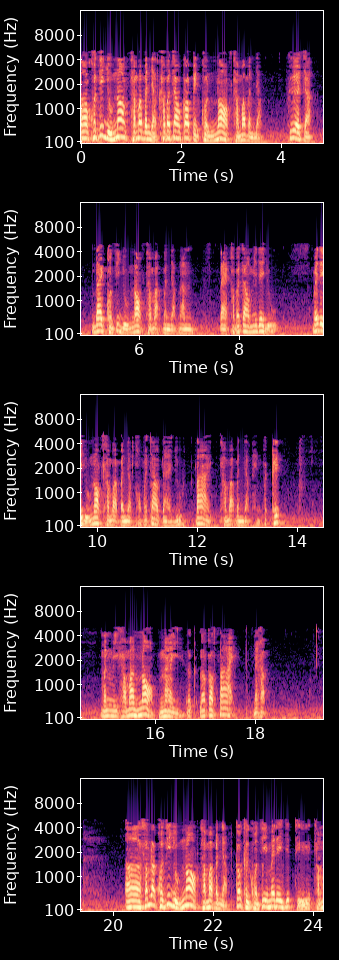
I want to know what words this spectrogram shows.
ต่อคนที่อยู่นอกธรรมบัญญัติข้าพเจ้าก็เป็นคนนอกธรรมบัญญัติ เพื่อจะได้คนที่อยู่นอกธรรมบัญญัตินั้น แต่ข้าพเจ้าไม่ได้อยู่ ไม่ได้อยู่นอกธรรมบัญญัติของพระเจ้าแต่อยู่ใต้ธรรมบัญญัติแห่งพระคริสต์มันมีคำว่านอกในแล้วก็ใต้นะครับสำหรับคนที่อยู่นอกธรรมบัญญัติก็คือคนที่ไม่ได้ยึดถือธรรม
